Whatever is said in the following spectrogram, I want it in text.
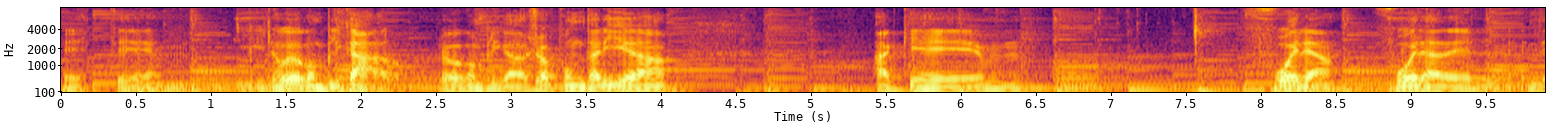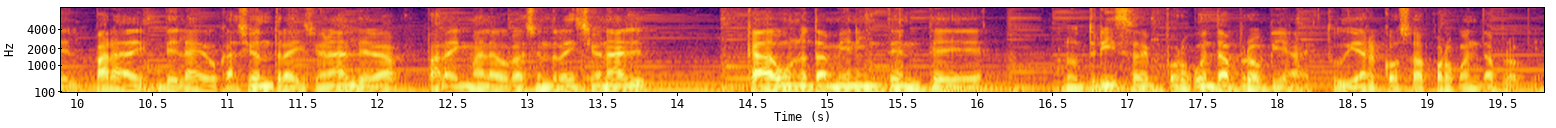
Este, y lo veo complicado. Lo veo complicado. Yo apuntaría a que fuera, fuera del, de la educación tradicional, del paradigma de la educación tradicional, cada uno también intente nutrirse por cuenta propia, estudiar cosas por cuenta propia.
